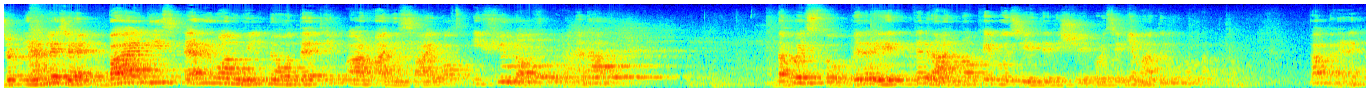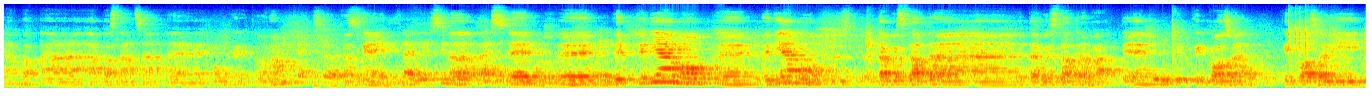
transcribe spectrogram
In inglese è By this everyone will know that you are my disciples if you love one another. Da questo vedranno che voi siete discepoli se vi amate l'uno l'altro. Va bene, abba- a- abbastanza eh, concreto, no? Ok. Allora, eh, eh, ve- vediamo, eh, vediamo da quest'altra, quest'altra parte eh, che cosa, che cosa vi,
